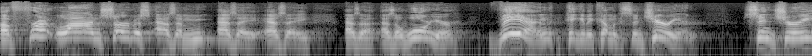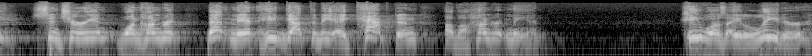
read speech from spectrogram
of frontline service as a, as a, as a, as a, as a warrior, then he could become a centurion. Century, centurion, 100, that meant he'd got to be a captain of 100 men. He was a leader,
